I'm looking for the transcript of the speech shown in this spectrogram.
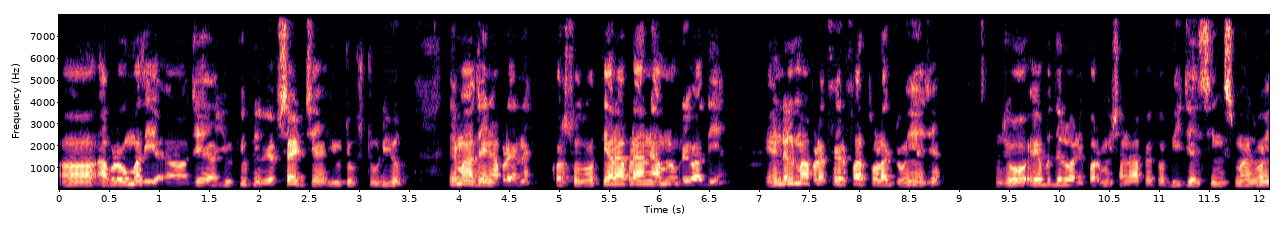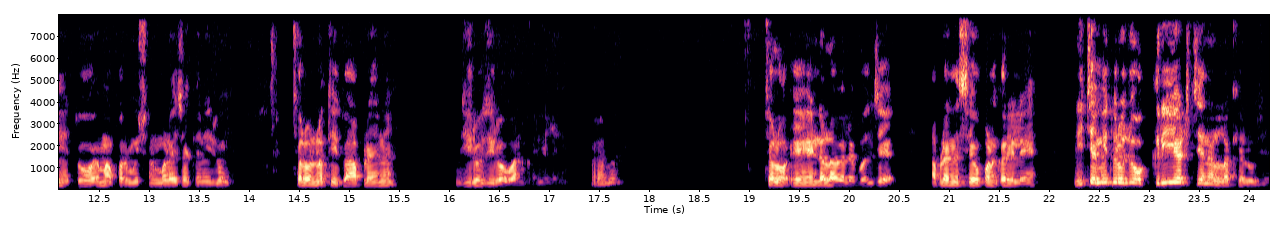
આપણે ઉમાંથી જે યુટ્યુબની વેબસાઇટ છે યુટ્યુબ સ્ટુડિયો એમાં જઈને આપણે એને કરશું. તો અત્યારે આપણે આને આમનું રહેવા દઈએ. હેન્ડલમાં આપણે ફેરફાર થોડાક જોઈએ છે. જો એ બદલવાની પરમિશન આપે તો બીજે સિંગ્સમાં જોઈએ તો એમાં પરમિશન મળે છે કે નહીં જોઈએ. ચલો, નથી તો આપણે એને ઝીરો ઝીરો વન કરી લઈએ. બરાબર? ચલો, એ હેન્ડલ અવેલેબલ છે. આપણે એને સેવ પણ કરી લઈએ. નીચે મિત્રો જો ક્રિએટ ચેનલ લખેલું છે.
